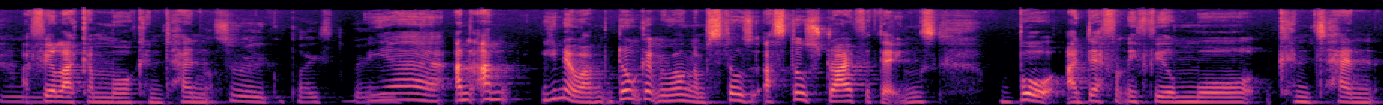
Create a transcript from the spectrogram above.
I hmm. feel like I'm more content. That's a really good place to be. Yeah, and I'm, you know, I'm. Don't get me wrong. I'm still, I still strive for things, but I definitely feel more content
